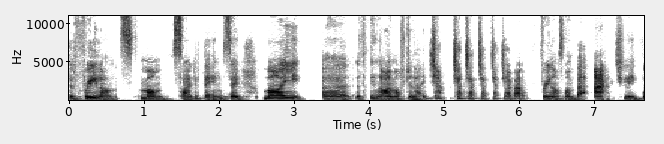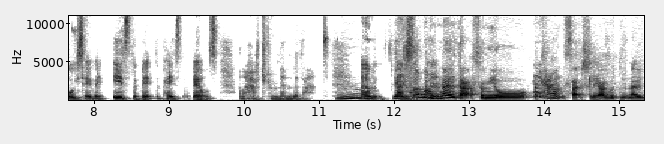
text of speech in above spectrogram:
the freelance mum side of things. So my uh, the thing that I'm often like chat, chat, chat, chat, chat, chat about freelance mum, but actually voiceover is the bit that pays the bills, and I have to remember that. Mm. Um, yeah, because I wouldn't I, know that from your accounts. Actually, I wouldn't know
